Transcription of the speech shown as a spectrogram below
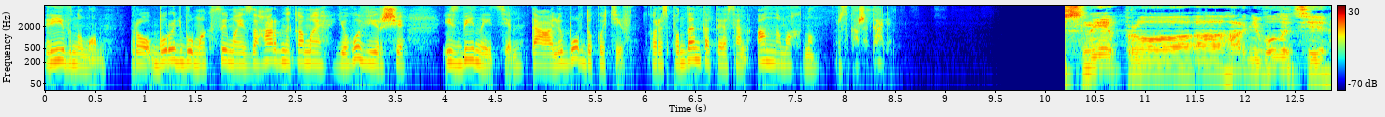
Рівному. Про боротьбу Максима із загарбниками, його вірші із бійниці та любов до котів. Кореспондентка ТСН Анна Махно розкаже далі. Сни про а, гарні вулиці,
